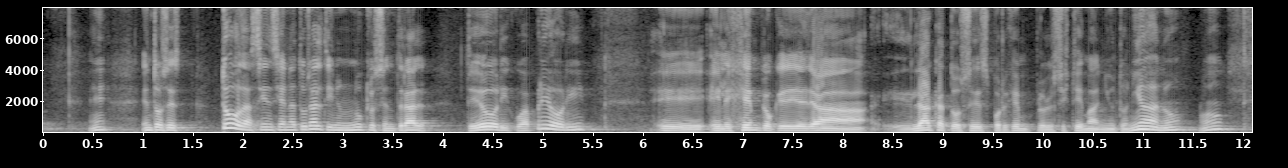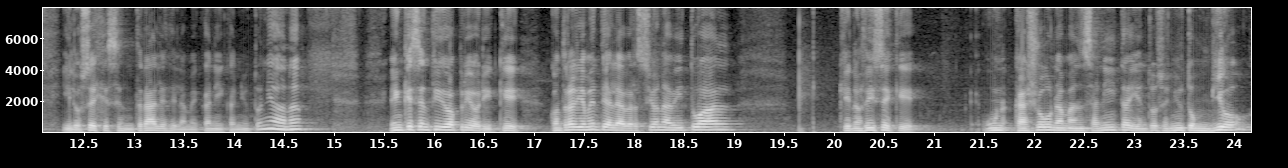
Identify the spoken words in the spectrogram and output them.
¿eh? Entonces, toda ciencia natural tiene un núcleo central teórico a priori. Eh, el ejemplo que da Lakatos es, por ejemplo, el sistema newtoniano y los ejes centrales de la mecánica newtoniana. ¿En qué sentido a priori? Que, contrariamente a la versión habitual, que nos dice que cayó una manzanita y entonces Newton vio,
